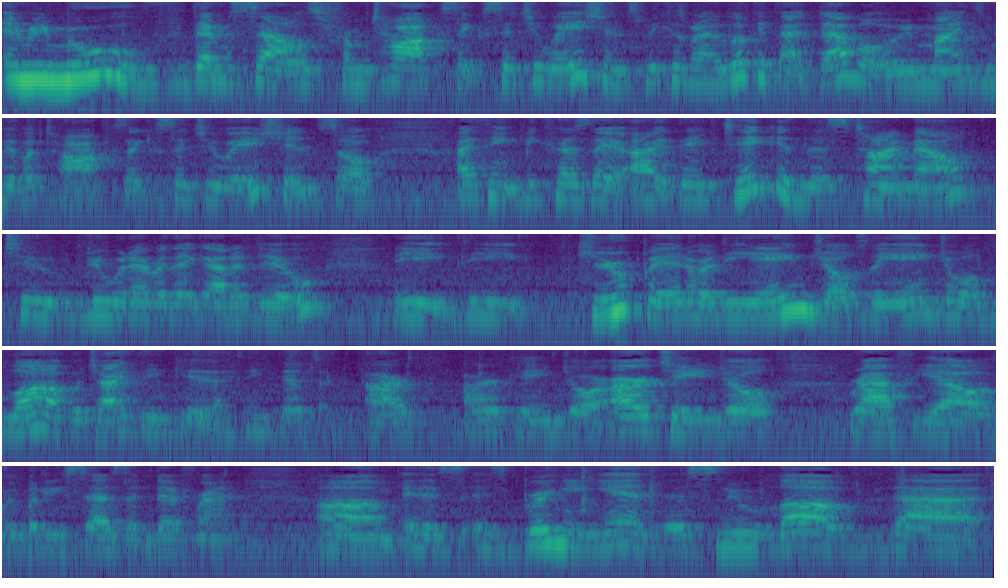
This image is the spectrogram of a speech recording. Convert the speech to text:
and remove themselves from toxic situations because when I look at that devil, it reminds me of a toxic situation. So I think because they I, they've taken this time out to do whatever they got to do, the the Cupid or the angels, the angel of love, which I think is, I think that's Arch, archangel or archangel Raphael. Everybody says it different. Um, is is bringing in this new love that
